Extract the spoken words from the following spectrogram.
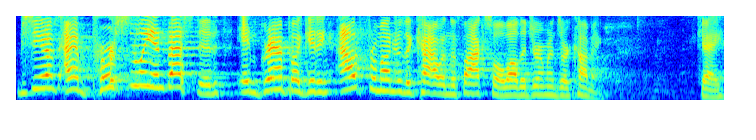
You see what I'm saying? I am personally invested in Grandpa getting out from under the cow in the foxhole while the Germans are coming. Okay?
